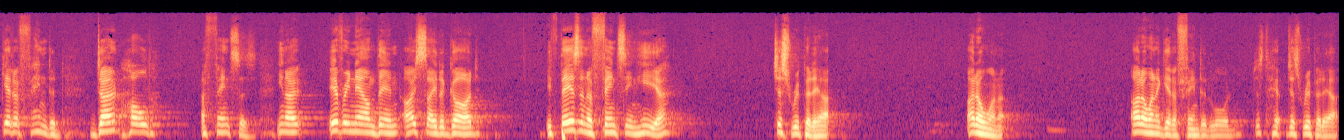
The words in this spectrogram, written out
get offended. Don't hold offenses. You know, every now and then I say to God, if there's an offense in here, just rip it out. I don't want it. I don't want to get offended, Lord. Just, just rip it out.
